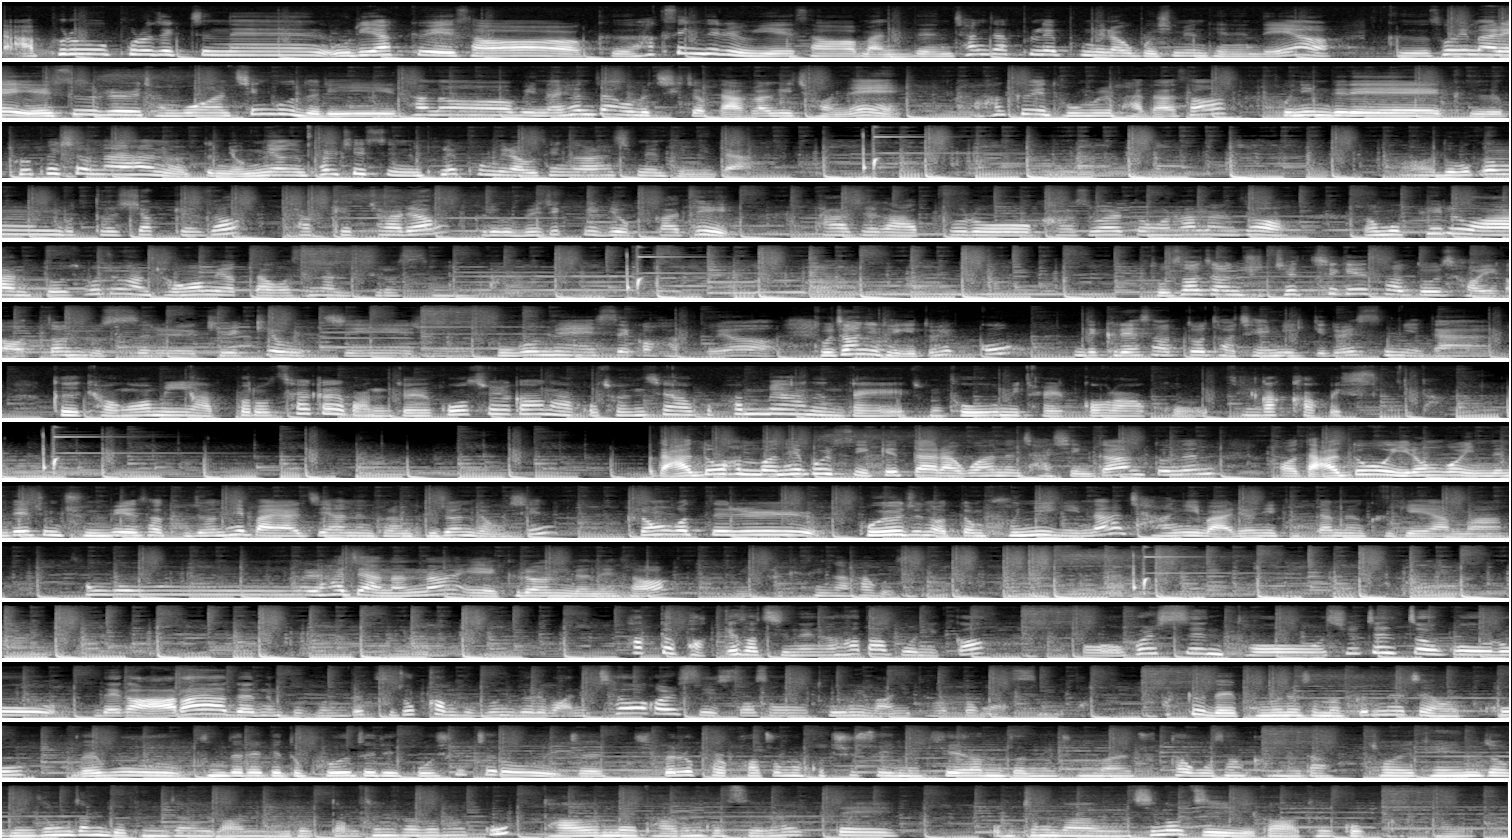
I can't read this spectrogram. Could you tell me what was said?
앞으로 프로젝트는 우리 학교에서 그 학생들을 위해서 만든 창작 플랫폼이라고 보시면 되는데요. 그 소위 말해 예술을 전공한 친구들이 산업이나 현장으로 직접 나가기 전에 학교의 도움을 받아서 본인들의 그 프로페셔널한 어떤 역량을 펼칠 수 있는 플랫폼이라고 생각을 하시면 됩니다. 어, 녹음부터 시작해서 자켓 촬영 그리고 뮤직비디오까지 다 제가 앞으로 가수 활동을 하면서 너무 필요한 또 소중한 경험이었다고 생각이 들었습니다. 도서전 주최 측에서도 저희가 어떤 부스를 기획해 올지 좀 궁금했을 것 같고요. 도전이 되기도 했고, 근데 그래서 또 더 재미있기도 했습니다. 그 경험이 앞으로 책을 만들고 출간하고 전시하고 판매하는데 좀 도움이 될 거라고 생각하고 있습니다. 나도 한번 해볼 수 있겠다라고 하는 자신감 또는 어, 나도 이런 거 있는데 좀 준비해서 도전해봐야지 하는 그런 도전 정신 그런 것들을 보여주는 어떤 분위기나 장이 마련이 됐다면 그게 아마 성공을 하지 않았나 예, 그런 면에서 예, 그렇게 생각하고 있습니다. 학교 밖에서 진행을 하다 보니까 어, 훨씬 더 실질적으로 내가 알아야 되는 부분들, 부족한 부분들을 많이 채워갈 수 있어서 도움이 많이 되었던 것 같습니다. 학교 내 공연에서만 끝내지 않고 외부 분들에게도 보여드리고 실제로 이제 디벨로퍼 과정을 거칠 수 있는 기회라는 점이 정말 좋다고 생각합니다. 저의 개인적인 성장도 굉장히 많이 이뤘다고 생각을 하고 다음에 다른 것을 할 때 엄청난 시너지가 될 것 같아요.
